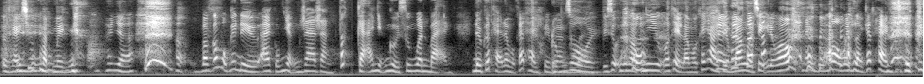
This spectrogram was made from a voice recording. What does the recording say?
ở ngay trước mặt mình. Dạ. và có một cái điều ai cũng nhận ra rằng tất cả những người xung quanh bạn đều có thể là một khách hàng tiềm đúng năng rồi. ví dụ như ngọc nhi cũng có thể là một khách hàng tiềm năng của chị đúng không? Em cũng mong em là khách hàng chị.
